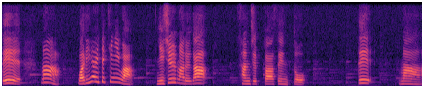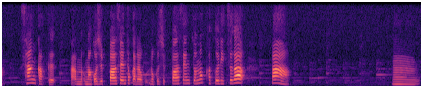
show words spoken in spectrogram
でまあ割合的には二重丸が30%でまあ三角あ、まあ、50%から60%の確率がまあうん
